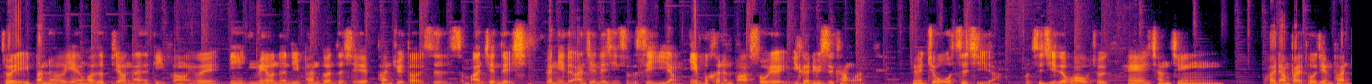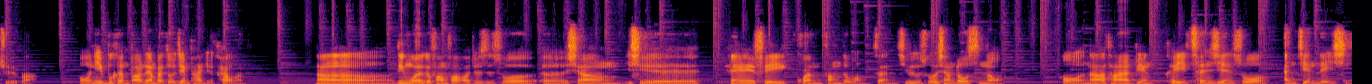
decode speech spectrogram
对一般人而言的话是比较难的地方，因为你没有能力判断这些判决到底是什么案件类型，跟你的案件类型是不是一样，你也不可能把所有一个律师看完。因为就我自己啊，我自己的话，我就诶将近。快两百多件判决吧，哦，你也不可能把两百多件判决看完。那另外一个方法的话，就是说，呃，像一些诶非官方的网站，就比如说像 Law Snow，哦，那他那边可以呈现说案件类型，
